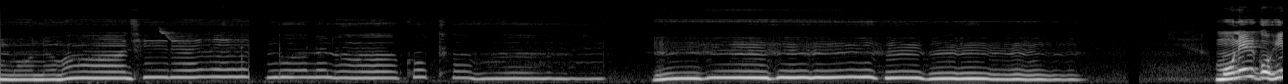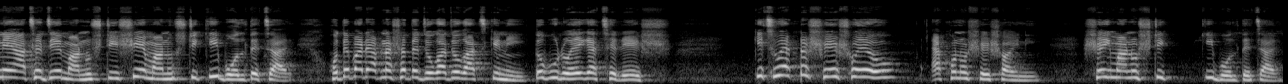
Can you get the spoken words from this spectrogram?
মন মাঝি রে। বল না কোথায় মনের গহীনে আছে যে মানুষটি সে মানুষটি কি বলতে চায়? হতে পারে আপনার সাথে যোগাযোগ আজকে নেই তবু রয়ে গেছে রেশ। কিছু একটা শেষ হয়েও এখনও শেষ হয়নি। সেই মানুষটি কি বলতে চায়?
